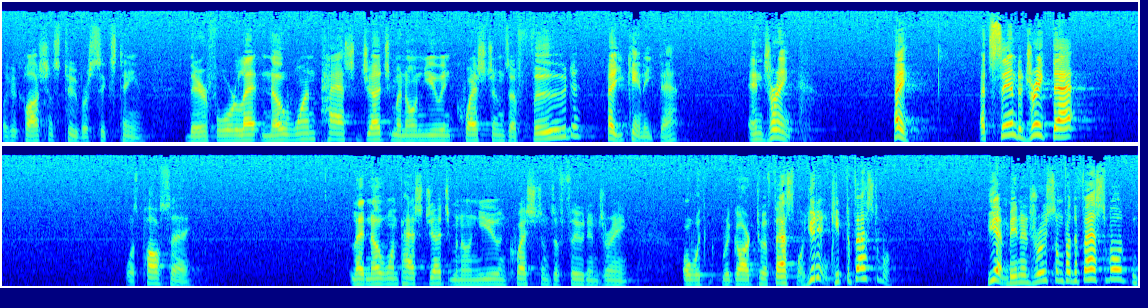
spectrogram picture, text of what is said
Look at Colossians 2, verse 16. Therefore, let no one pass judgment on you in questions of food. Hey, you can't eat that. And drink. Hey, that's sin to drink that. What's Paul say? Let no one pass judgment on you in questions of food and drink or with regard to a festival. You didn't keep the festival. You haven't been in Jerusalem for the festival in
